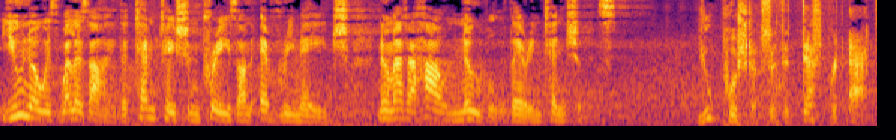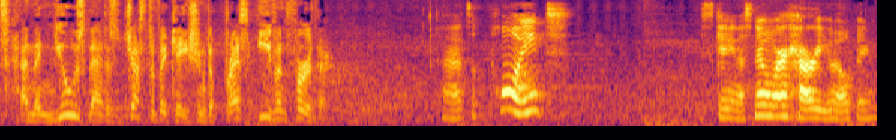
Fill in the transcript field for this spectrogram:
You know as well as I that temptation preys on every mage, no matter how noble their intentions. You pushed us into desperate acts, and then used that as justification to press even further. That's a point. It's getting us nowhere. How are you helping?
